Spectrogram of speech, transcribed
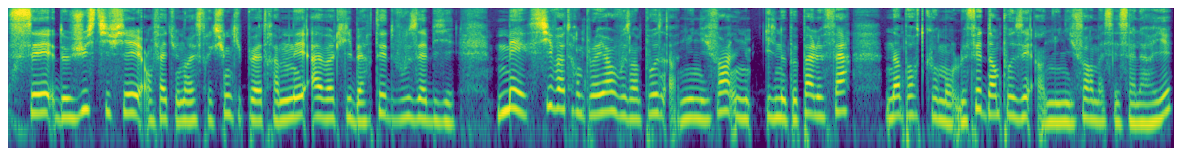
c'est de justifier, en fait, une restriction qui peut être amenée à votre liberté de vous habiller. Mais si votre employeur vous impose un uniforme, il ne peut pas le faire n'importe comment. Le fait d'imposer un uniforme à ses salariés,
